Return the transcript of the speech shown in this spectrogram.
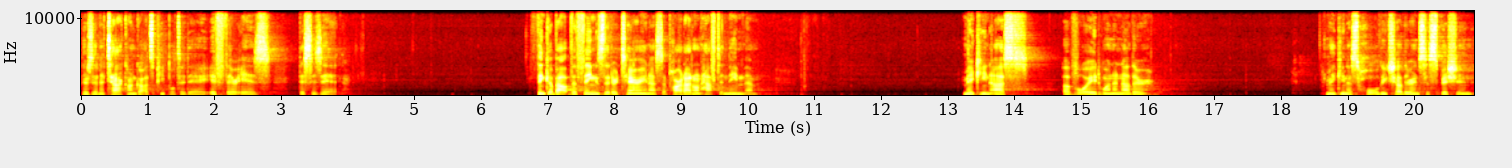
there's an attack on God's people today. If there is, this is it. Think about the things that are tearing us apart. I don't have to name them. Making us avoid one another, making us hold each other in suspicion.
